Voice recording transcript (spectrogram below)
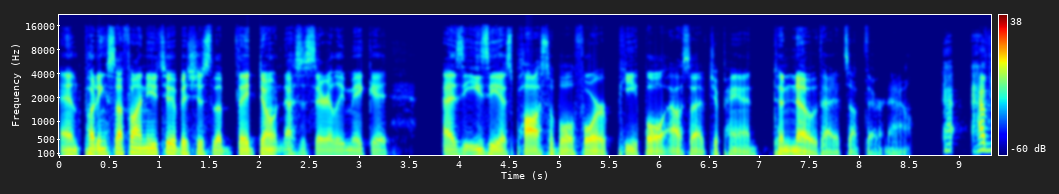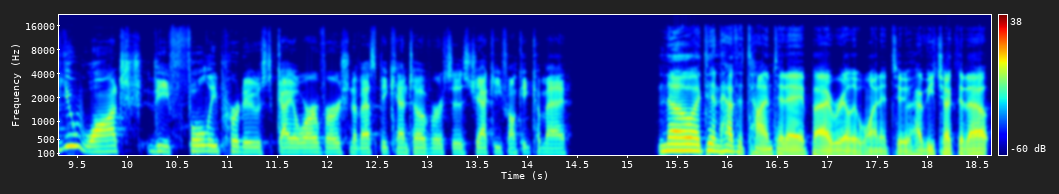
and putting stuff on YouTube. It's just that they don't necessarily make it as easy as possible for people outside of Japan to know that it's up there now. Have you watched the fully produced Gaiora version of SB Kento versus Jacky Funky Kamei? No, I didn't have the time today, but I really wanted to. Have you checked it out?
